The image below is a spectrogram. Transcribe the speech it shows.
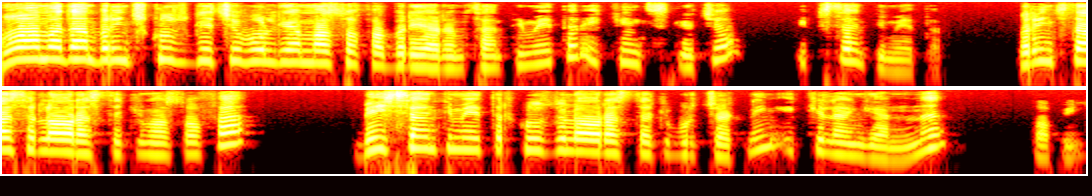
Bu manbadan birinchi ko'zgugacha bo'lgan masofa bir yarim santimetr ikkinchisigacha ikki santimetr. Birinchi ta'sirlar orasidagi masofa besh santimetr ko'zgular orasidagi burchakning ikkilanganini toping.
